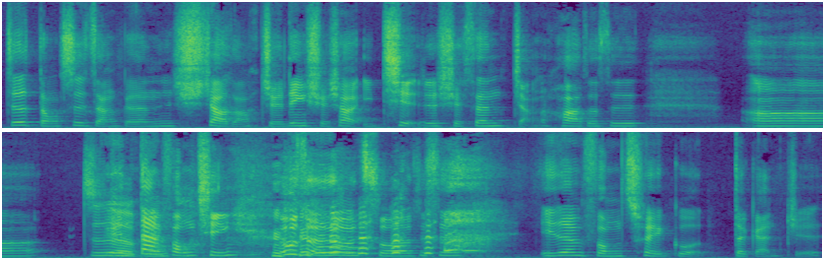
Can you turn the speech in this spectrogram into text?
就是董事长跟校长决定学校一切，就是学生讲的话都是，呃，就是云淡风轻，我只能这么说，就是一阵风吹过的感觉，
